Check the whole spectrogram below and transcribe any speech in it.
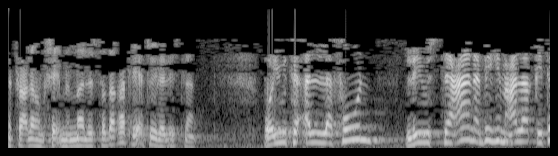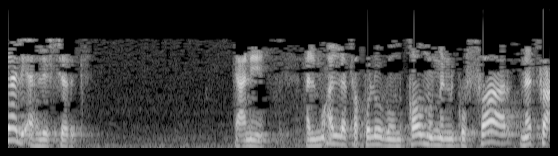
ندفع لهم شيء من مال الصدقات ليأتوا إلى الإسلام. ويتألفون ليستعان بهم على قتال أهل الشرك. يعني المؤلفة قلوبهم قوم من الكفار ندفع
